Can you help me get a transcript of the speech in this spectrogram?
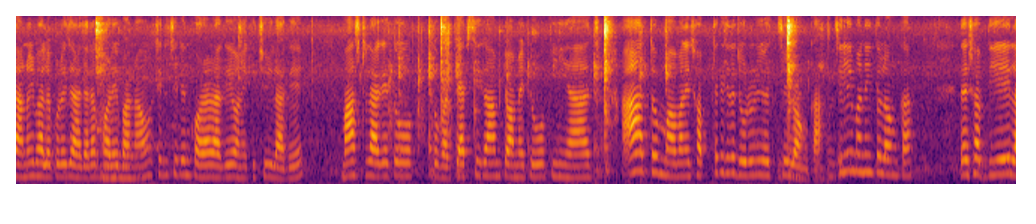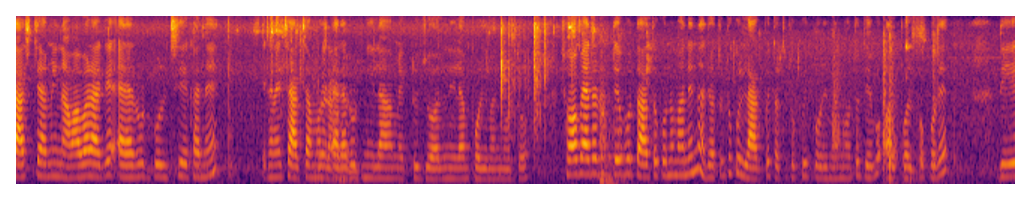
জানোই ভালো করে যারা যারা ঘরে বানাও চিলি চিকেন করার আগে অনেক কিছুই লাগে। মাস্ট লাগে তো তোমার ক্যাপসিকাম টমেটো পেঁয়াজ আর তো মানে সব থেকে যেটা জরুরি হচ্ছে লঙ্কা। চিলি মানেই তো লঙ্কা। তাই সব দিয়ে লাস্টে আমি নামাবার আগে অ্যারারুট গুলছি এখানে। এখানে চার চামচ অ্যারারুট নিলাম একটু জল নিলাম পরিমাণ মতো। সব অ্যারারুট দেবো তা তো কোনো মানে না যতটুকু লাগবে ততটুকুই পরিমাণ মতো দেবো অল্প অল্প করে দিয়ে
